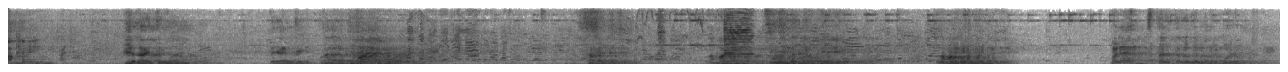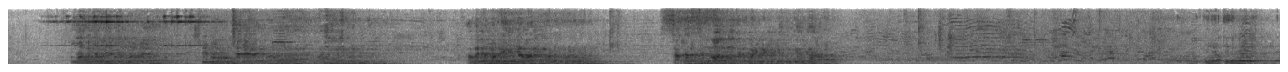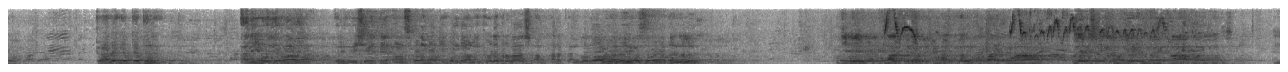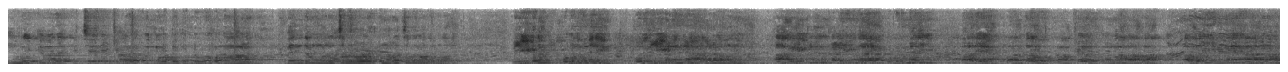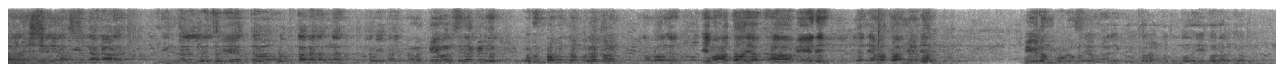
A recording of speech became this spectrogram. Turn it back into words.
ആഖിറി ഹിദായത്തുള്ള ബിരാൻജി വളരെ കൃത്യമായ സംബന്ധിച്ച് നമ്മുടെ ജീവിതത്തിൽ നമ്മുടെ കുടുംബങ്ങളിൽ പല സ്ഥലത്തു നിന്ന് വരുമ്പോഴും ശ്രീമോഹൻ ചില അവർ പറയുന്ന വാക്കുകളോടും ഉണർത്തിയതുപോലെ കാലഘട്ടത്തിന് അനുയോജ്യമായ ഒരു വിഷയത്തെ ആസ്പദമാക്കിക്കൊണ്ടാണ് ഇവിടെ പ്രഭാഷണം നടക്കാൻ പോകുന്നത്. അലൈഹി ഉണർത്തുക തങ്ങൾ മുറിക്കാതെ വിച്ഛേദിക്കാതെ മുന്നോട്ട് കൊണ്ടുപോകുന്ന ആളാണ്. ബന്ധം മുറിച്ചവരോട് മുറിച്ചവരോട് വീടും കുടുംബത്തിനെയും ഒരു വീട് എങ്ങനെ ആകണമെന്ന്. ആ വീട്ടിൽ കഴിയുന്നതായ കുടുംബനെ ഭാര്യ ഭർത്താവ് മക്കൾ അമ്മ ബാപ്പ അവർ എങ്ങനെ ആകണമെന്ന് നിശ്ചയിച്ചാണ് നിങ്ങളിൽ വെച്ച് ഏറ്റവും ഉത്തമനെന്ന് നമുക്ക് മനസ്സിലാക്കേണ്ടത് കുടുംബ ബന്ധം പുലർത്തണം എന്ന് പറഞ്ഞ് ഈ മഹത്തായ വേദി ധന്യമാക്കാൻ വേണ്ടി വീടും കുടുംബം അലൈക്കും വറഹ്മത്തുള്ളാഹി വബറകാതുഹു.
